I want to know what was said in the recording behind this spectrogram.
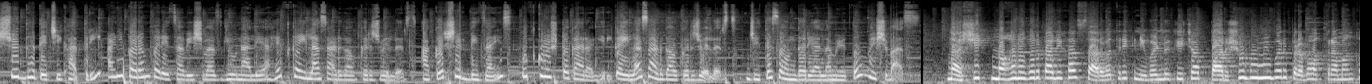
शुद्धतेची खात्री आणि परंपरेचा विश्वास घेऊन आले आहेत कैलास आडगावकर ज्वेलर्स. आकर्षक डिझाईन्स उत्कृष्ट कारागिरी. कैलास आडगावकर ज्वेलर्स जिथे सौंदर्याला मिळतो विश्वास. नाशिक महानगरपालिका सार्वत्रिक निवडणुकीच्या पार्श्वभूमीवर प्रभाग क्रमांक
